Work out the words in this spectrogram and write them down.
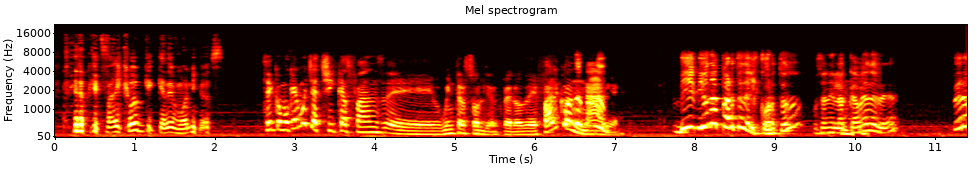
pero que Falcon que qué demonios. Sí, como que hay muchas chicas fans de Winter Soldier, pero de Falcon nadie. Vi, vi una parte del corto, o sea, ni lo acabé de ver, pero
